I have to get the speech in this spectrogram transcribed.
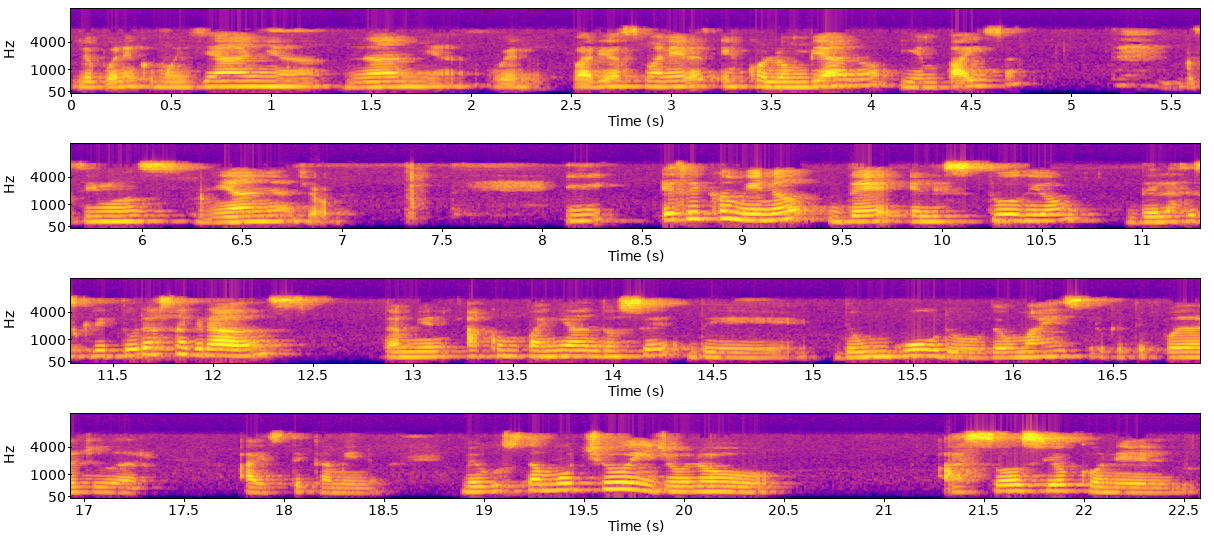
Le ponen como ñaña, ñaña, bueno, varias maneras. En colombiano y en paisa decimos ñaña yoga. Y ese camino del el estudio de las escrituras sagradas, también acompañándose de, de un guru, de un maestro que te pueda ayudar a este camino me gusta mucho y yo lo asocio con el,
